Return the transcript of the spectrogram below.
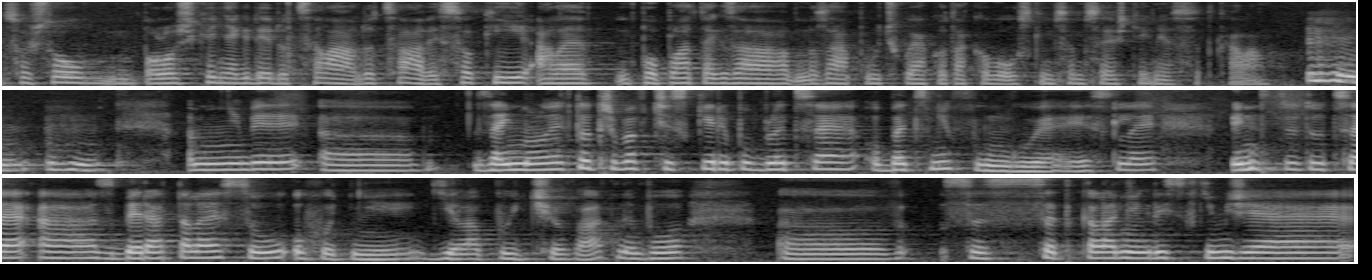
což jsou položky někdy docela, docela vysoký, ale poplatek za, za půjčku jako takovou, s tím jsem se ještě nesetkala. Mm-hmm. A mě by uh, zajímalo, jak to třeba v České republice obecně funguje, jestli instituce a sběratelé jsou ochotní díla půjčovat, nebo uh, se setkala někdy s tím, že,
